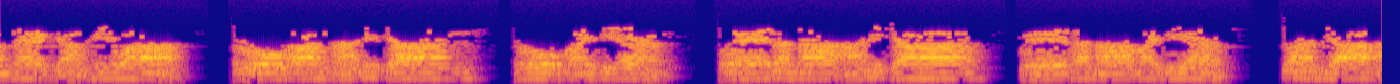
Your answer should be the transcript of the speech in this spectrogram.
ำแนกอย่างนี้ว่า รูปังอนิจจังรูปไม่เที่ยง เวทนาอนิจจังเวทนาไม่เที่ยง สัญญาอ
